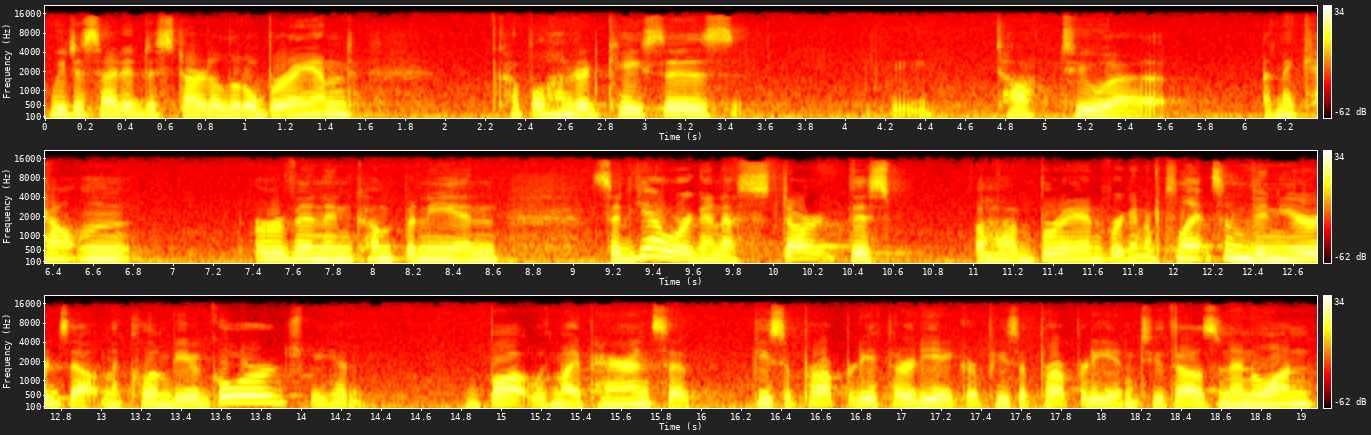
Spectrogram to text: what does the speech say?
we decided to start a little brand, a couple hundred cases. We talked to a, an accountant, Irvin and Company, and said, "Yeah, we're going to start this uh, brand. We're going to plant some vineyards out in the Columbia Gorge. We had bought with my parents a piece of property, a 30 acre piece of property in 2001.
